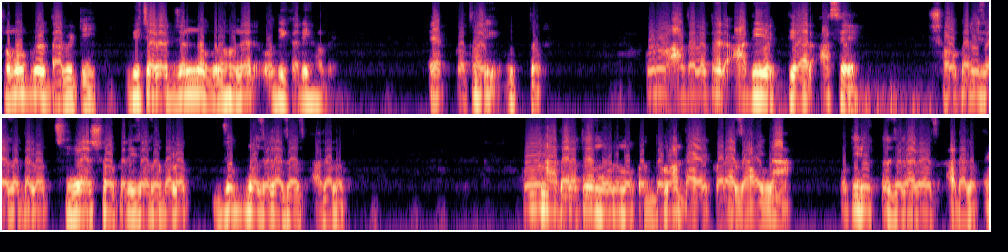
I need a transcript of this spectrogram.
সমগ্র দাবিটি বিচারের জন্য গ্রহণের অধিকারী হবে। এক কথাই উত্তর, কোন আদালতের আদি এখতিয়ার আছে? সহকারী জজ আদালত, সিনিয়র সহকারী জজ আদালত, যুগ্ম জেলা জজ আদালত। কোন আদালতে মূল মোকদ্দমা দায়ের করা যায় না। অতিরিক্ত জেলা জজ আদালতে।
